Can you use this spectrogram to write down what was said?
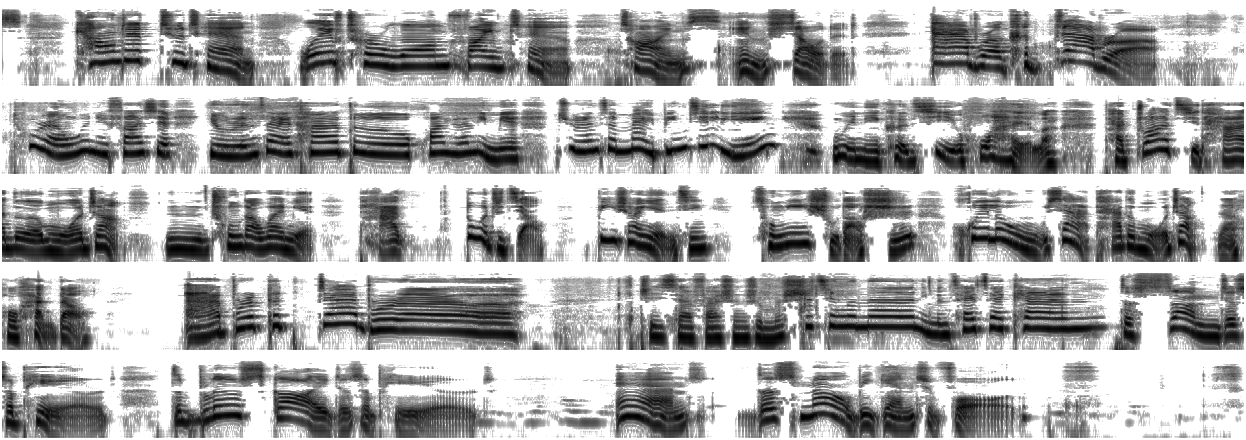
counted to ten, waved her wand five ten times, and shouted, Abracadabra! 突然，维尼发现有人在他的花园里面，居然在卖冰激凌。维尼可气坏了，他抓起他的魔杖，嗯，冲到外面。他跺着脚，闭上眼睛，从一数到十，挥了五下他的魔杖，然后喊道：“Abracadabra！” 这下发生什么事情了呢？你们猜猜看。The sun disappeared. The blue sky disappeared. And the snow began to fall.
